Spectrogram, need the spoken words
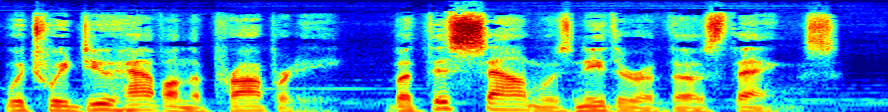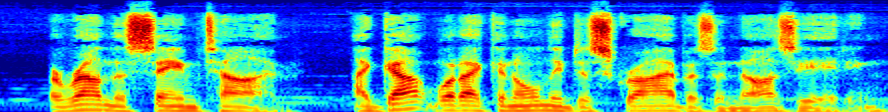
which we do have on the property, but this sound was neither of those things. Around the same time, I got what I can only describe as a nauseating,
